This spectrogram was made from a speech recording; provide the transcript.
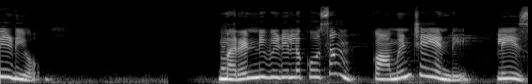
video. మరిన్ని వీడియోల కోసం కామెంట్ చేయండి ప్లీజ్.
